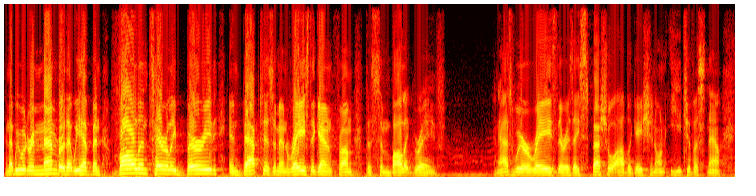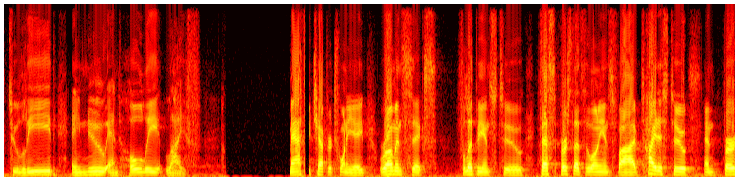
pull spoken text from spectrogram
and that we would remember that we have been voluntarily buried in baptism and raised again from the symbolic grave. And as we are raised, there is a special obligation on each of us now to lead a new and holy life. Matthew chapter 28, Romans 6, Philippians 2, 1 Thessalonians 5, Titus 2, and 1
